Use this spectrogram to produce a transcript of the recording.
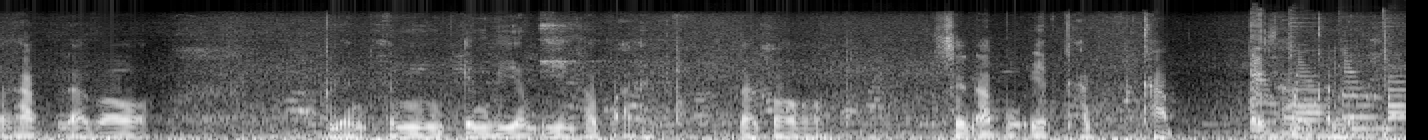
นะครับ แล้วก็เปลี่ยน N- NVMe เข้าไป แล้วก็เซตอัพ OS กันครับ ไปทำกันเลย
